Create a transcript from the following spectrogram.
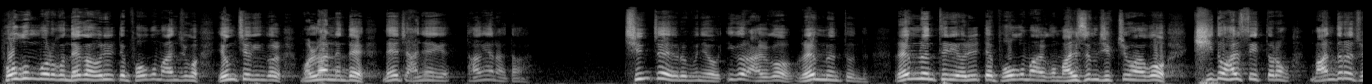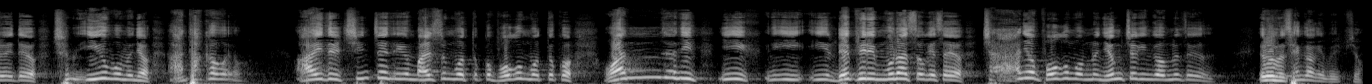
복음 모르고 내가 어릴 때 복음 안 주고 영적인 걸 몰랐는데 내 자녀에게 당연하다. 진짜 여러분이요 이걸 알고 랩런트 랩런트리 어릴 때 복음 알고 말씀 집중하고 기도할 수 있도록 만들어 줘야 돼요. 참 이거 보면요 안타까워요. 아이들 진짜 지금 말씀 못 듣고 복음 못 듣고 완전히 이 이 이 레피린 문화 속에서요 전혀 복음 없는 영적인 거 없는 속에서 여러분 생각해 보십시오.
